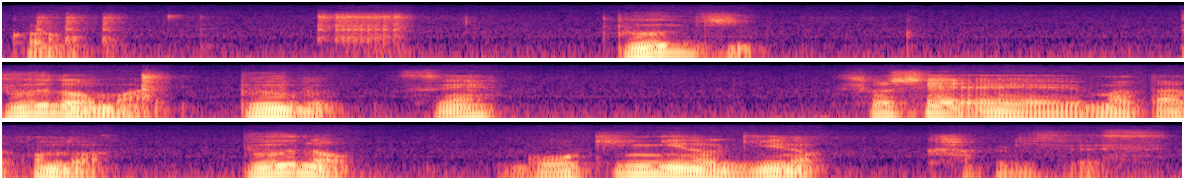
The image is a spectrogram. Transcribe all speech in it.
この武技、武の前、武部ですね。そして、えー、また今度は武の、五金儀の儀の確率です。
